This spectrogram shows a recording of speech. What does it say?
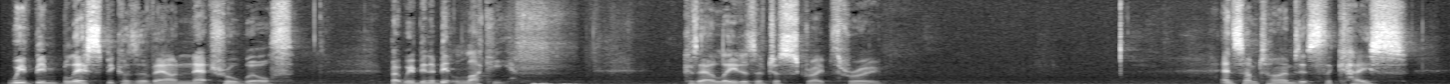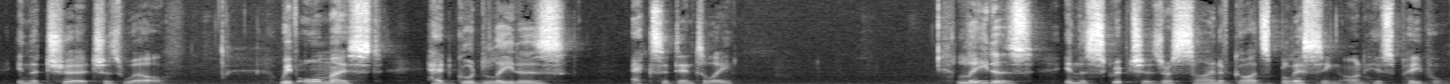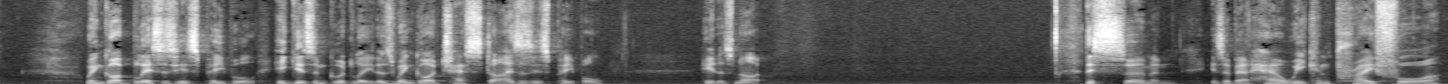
We've been blessed because of our natural wealth, but we've been a bit lucky because our leaders have just scraped through. And sometimes it's the case in the church as well. We've almost had good leaders accidentally. Leaders in the scriptures are a sign of God's blessing on his people. When God blesses his people, he gives them good leaders. When God chastises his people, he does not. This sermon is about how we can pray for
